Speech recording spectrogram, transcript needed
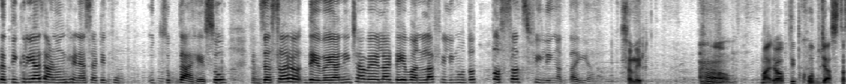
प्रतिक्रिया जाणून घेण्यासाठी खूप उत्सुकता आहे. सो जसं देवयानीच्या वेळेला डे वनला फिलिंग होतं तसंच फिलिंग आताही आहे. समीर? माझ्या बाबतीत खूप जास्त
